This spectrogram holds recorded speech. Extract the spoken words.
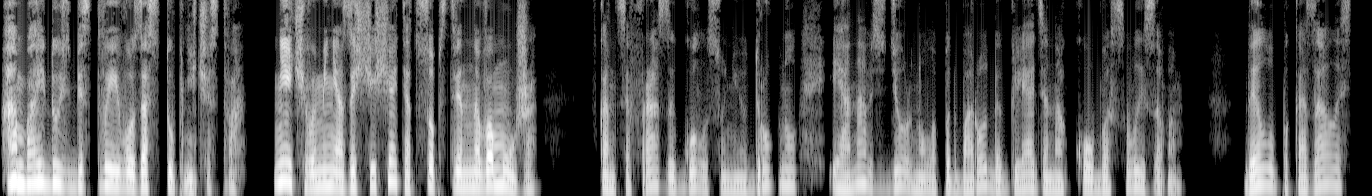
«Обойдусь без твоего заступничества. Нечего меня защищать от собственного мужа». В конце фразы голос у нее дрогнул, и она вздернула подбородок, глядя на Коба с вызовом. Делу показалось,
